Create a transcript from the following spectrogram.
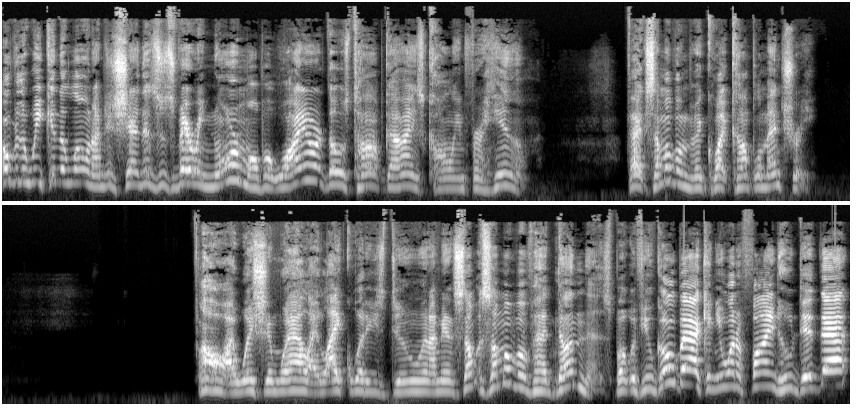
Over the weekend alone, I'm just sharing this is very normal, but why aren't those top guys calling for him? In fact, some of them have been quite complimentary. Oh, I wish him well. I like what he's doing. I mean, some, some of them had done this, but if you go back and you want to find who did that,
